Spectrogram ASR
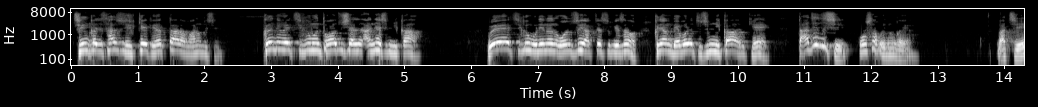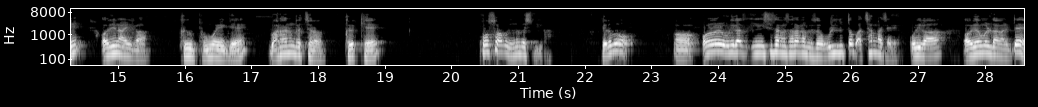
지금까지 살 수 있게 되었다라고 하는 것이에요. 그런데 왜 지금은 도와주시지 않냐십니까? 왜 지금 우리는 원수의 압제 속에서 그냥 내버려 두십니까? 이렇게 따지듯이 호소하고 있는 거예요. 마치 어린아이가 그 부모에게 말하는 것처럼 그렇게 호소하고 있는 것입니다. 여러분, 어, 오늘 우리가 이 세상을 살아가면서 우리는 또 마찬가지예요. 우리가 어려움을 당할 때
